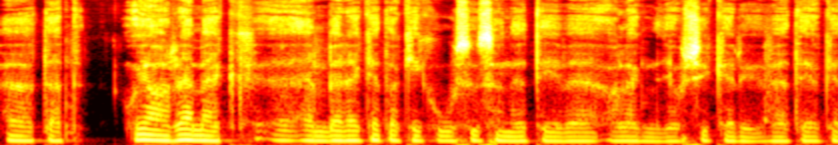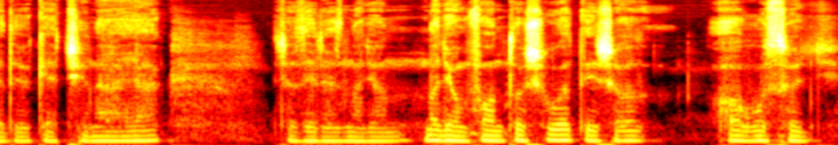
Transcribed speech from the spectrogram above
Tehát olyan remek embereket, akik 20-25 éve a legnagyobb sikerű vetélkedőket csinálják, és azért ez nagyon, nagyon fontos volt, és a, ahhoz, hogy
